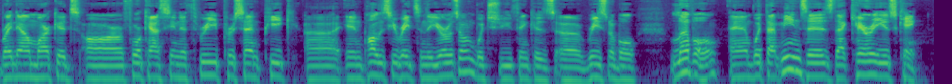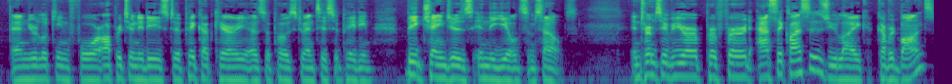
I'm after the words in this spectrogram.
Right now, markets are forecasting a 3% peak uh, in policy rates in the Eurozone, which you think is a reasonable level. And what that means is that carry is king. And you're looking for opportunities to pick up carry as opposed to anticipating big changes in the yields themselves. In terms of your preferred asset classes, you like covered bonds,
